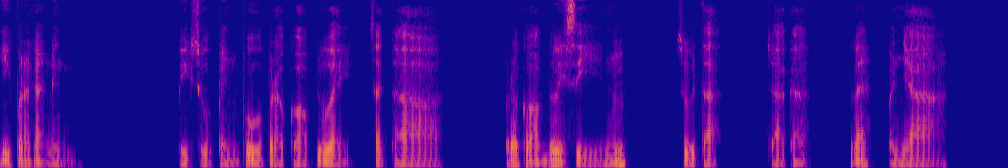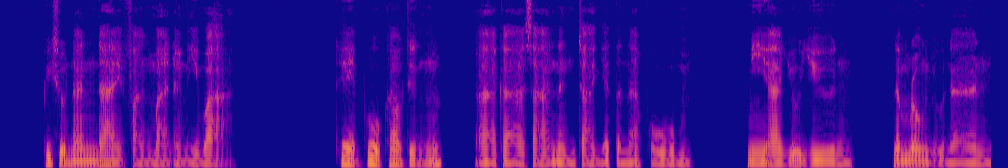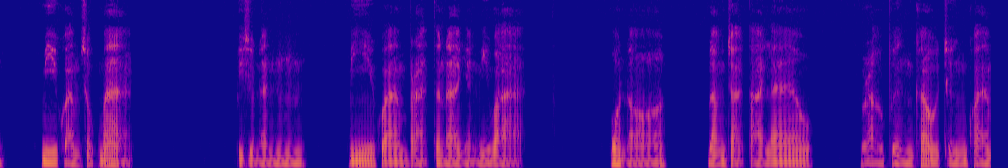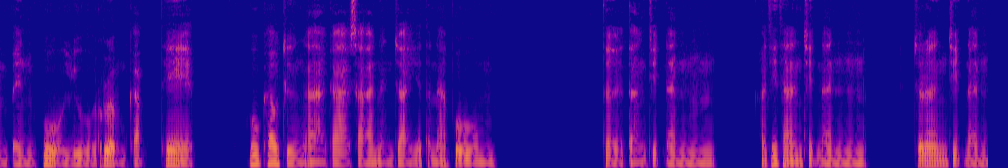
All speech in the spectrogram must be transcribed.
อีกประการหนึ่งภิกษุเป็นผู้ประกอบด้วยศรัทธา ประกอบด้วยศีล สุตะ จาคะ และปัญญา ภิกษุนั้นได้ฟังมาดังนี้ว่า เทพผู้เข้าถึง อากาสานัญจายตนะภูมิ มีอายุยืนดำรงอยู่นาน มีความสุขมาก ภิกษุนั้นมีความปรารถนาอย่างนี้ว่า โอ้หนอ หลังจากตายแล้ว เราพึงเข้าถึงความเป็นผู้อยู่ร่วมกับเทพ ผู้เข้าถึงอากาสานัญจายตนะภูมิ เธอตั้งจิตนั้น อธิษฐานจิตนั้น เจริญจิตนั้น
